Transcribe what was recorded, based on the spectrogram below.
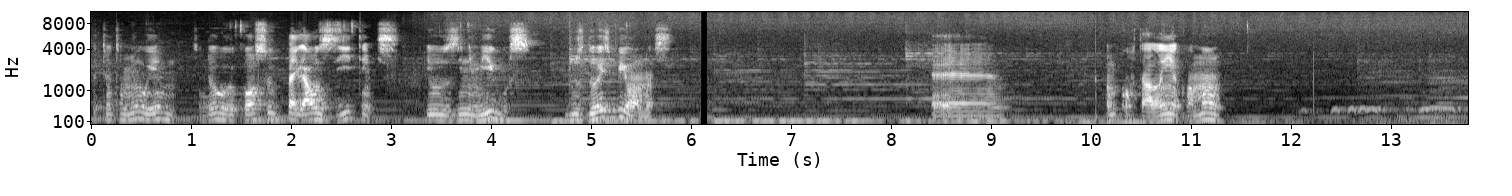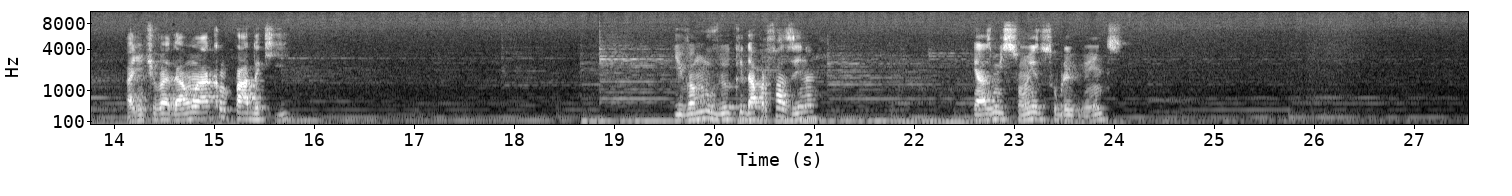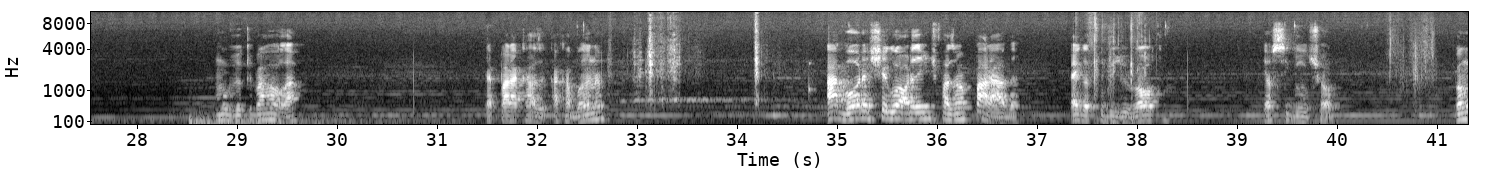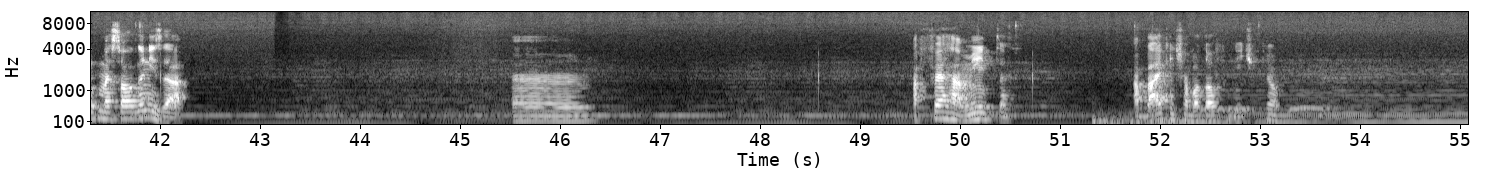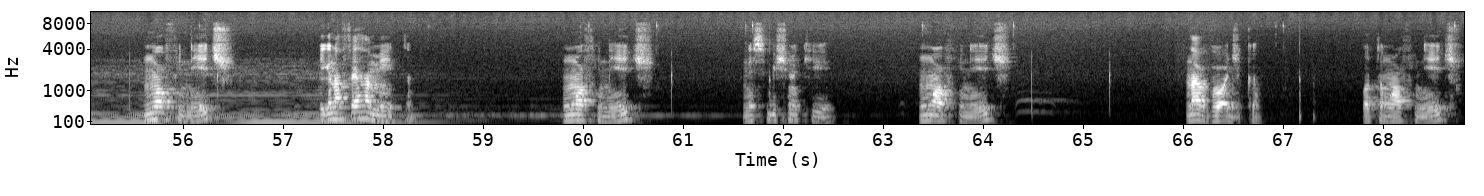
Eu tenho também um ermo, entendeu? Eu posso pegar os itens e os inimigos dos dois biomas. É... Vamos cortar a lenha com a mão? A gente vai dar uma acampada aqui. E vamos ver o que dá pra fazer, né? Tem as missões dos sobreviventes. Vamos ver o que vai rolar. Prepara a, casa, a cabana. Agora chegou a hora da gente fazer uma parada. Pega tudo de volta. É o seguinte, ó. Vamos começar a organizar. Hum... A ferramenta... A bike, a gente vai botar o alfinete aqui, ó. Um alfinete. Liga na ferramenta um alfinete. Nesse bichinho aqui, um alfinete. Na vodka, bota um alfinete.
